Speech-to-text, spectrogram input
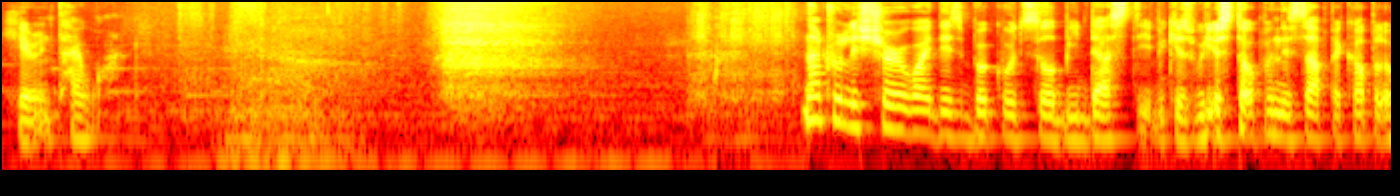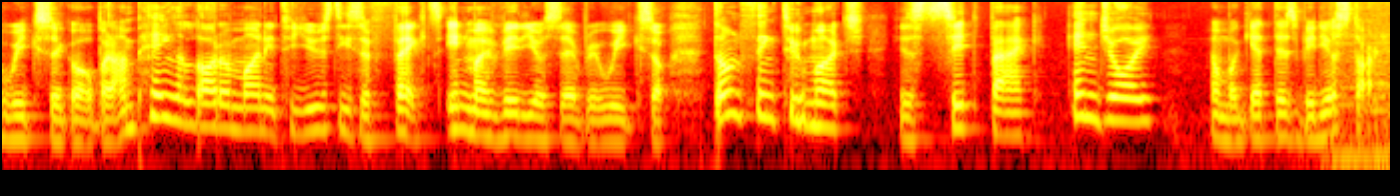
here in Taiwan. Not really sure why this book would still be dusty because we just opened this up a couple of weeks ago, but I'm paying a lot of money to use these effects in my videos every week, so don't think too much, just sit back, enjoy, and we'll get this video started.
